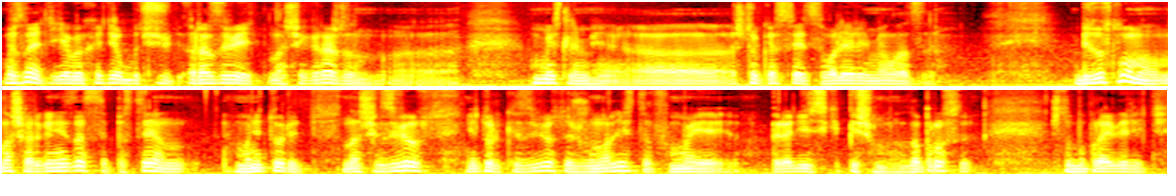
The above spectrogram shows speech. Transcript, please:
Вы знаете, я бы хотел бы чуть-чуть развеять наших граждан э, мыслями, э, что касается Валерия Меладзе. Безусловно, наша организация постоянно мониторит наших звезд, не только звезд, и журналистов. Мы периодически пишем запросы, чтобы проверить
